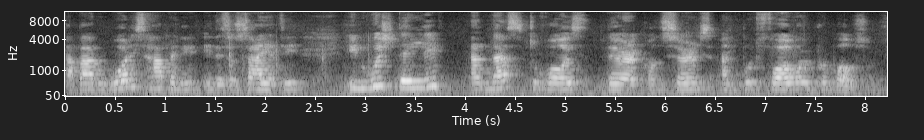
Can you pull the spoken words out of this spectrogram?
about what is happening in the society in which they live and thus to voice their concerns and put forward proposals.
